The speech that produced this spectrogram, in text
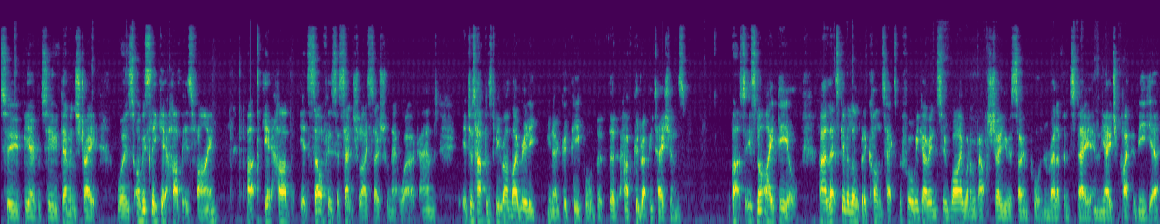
to be able to demonstrate was obviously GitHub is fine, but GitHub itself is a centralized social network, and it just happens to be run by really you know good people that, that have good reputations. But it's not ideal. Uh, let's give a little bit of context before we go into why what I'm about to show you is so important and relevant today in the age of hypermedia,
